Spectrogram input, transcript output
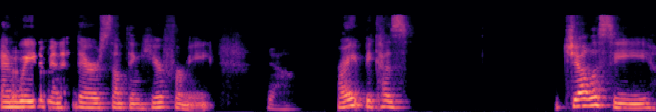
And wait a minute, there's something here for me. Yeah. Right. Because jealousy,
